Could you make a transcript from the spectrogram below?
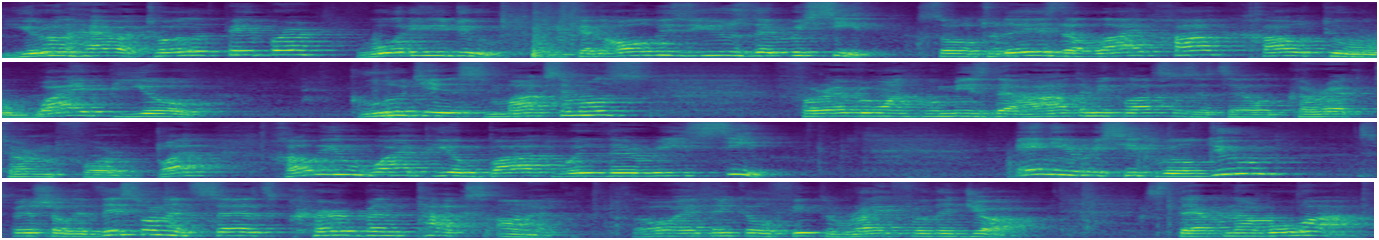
You don't have a toilet paper? What do you do? You can always use the receipt. So today is the life hack how to wipe your gluteus maximus. For everyone who missed the anatomy classes, it's a correct term for butt. How you wipe your butt with the receipt. Any receipt will do, especially this one, it says carbon tax on it. So I think it'll fit right for the job. Step number one,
